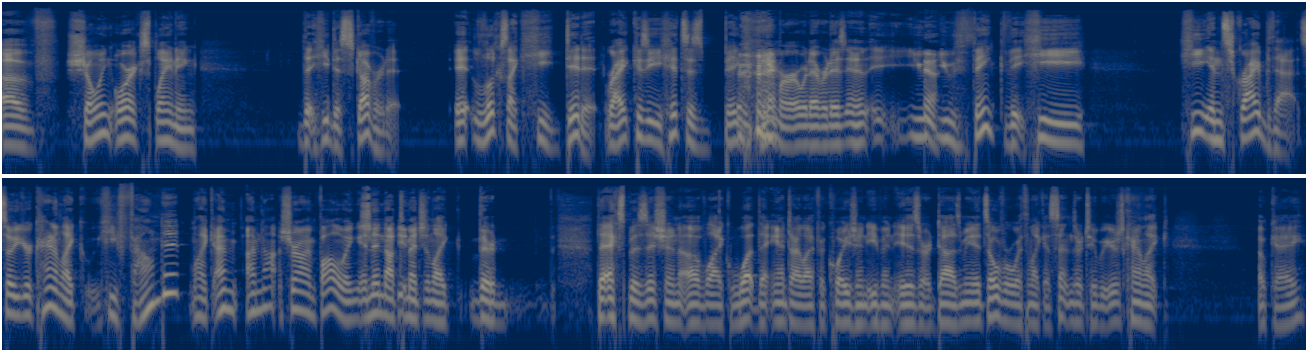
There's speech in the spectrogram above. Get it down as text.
of showing or explaining that he discovered it. It looks like he did it, right? Because he hits his big hammer or whatever it is, and it, you Yeah. you think that he he inscribed that. So you're kind of like he found it. Like I'm I'm not sure I'm following. And then not to Yeah. mention like their the exposition of like what the anti-life equation even is or does. I mean, it's over with in like a sentence or two, but you're just kind of like, okay,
